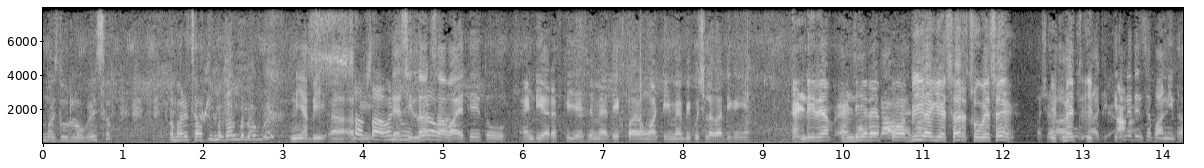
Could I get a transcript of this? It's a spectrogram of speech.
मजदूर लोग हैं सब। हमारे साथ ही मकान बना हुआ है। नहीं अभी तहसीलदार साहब आए थे तो एनडीआरएफ की जैसे मैं देख पा रहा हूँ वहाँ टीमें भी कुछ लगा दी गई हैं। एनडीआरएफ एनडीआरएफ तो अभी आई है सर सुबह से। अच्छा इतने इत, कितने दिन से पानी था?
